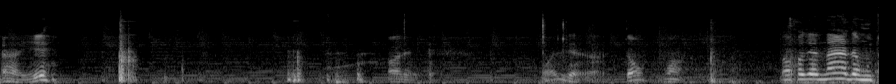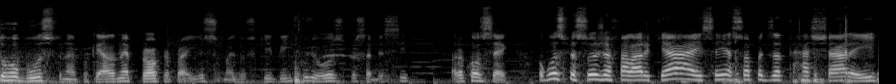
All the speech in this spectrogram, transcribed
Aí. Olha. Olha, então, vamos Não vou fazer nada muito robusto, né? Porque ela não é própria para isso, mas eu fiquei bem curioso para saber se ela consegue. Algumas pessoas já falaram que ah, isso aí é só para desatarrachar aí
